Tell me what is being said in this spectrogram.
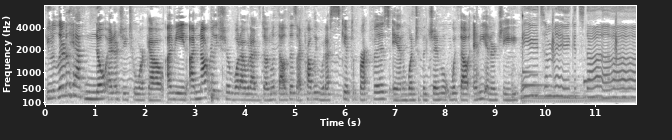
you literally have no energy to work out. I mean, I'm not really sure what I would have done without this. I probably would have skipped breakfast and went to the gym without any energy. need to make it stop.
